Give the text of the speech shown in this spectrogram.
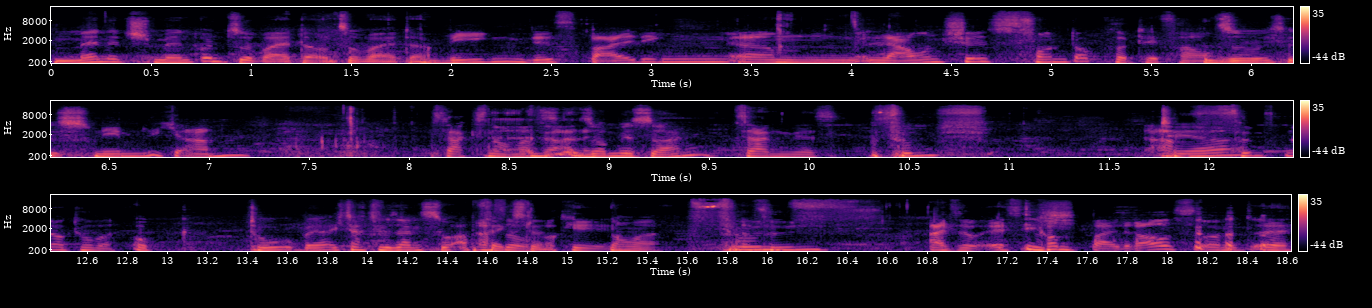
Management und so weiter und so weiter. Wegen des baldigen ähm, Launches von Dr. TV. So ist es. Nämlich am, sag's nochmal Sollen wir es sagen? sagen wir es, 5. am Ter- 5. Oktober. Oktober. Ich dachte, wir sagen es so abwechselnd. okay. Nochmal. Fünf. 5. Also es Ich- kommt bald raus und äh,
